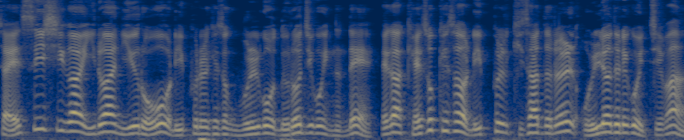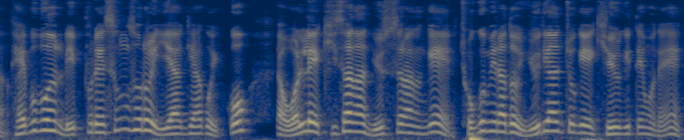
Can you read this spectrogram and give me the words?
자, SEC가 이러한 이유로 리플을 계속 물고 늘어지고 있는데 제가 계속해서 리플 기사들을 올려드리고 있지만 대부분 리플의 승소를 이야기하고 있고 자, 원래 기사나 뉴스라는 게 조금이라도 유리한 쪽에 기울기 때문에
